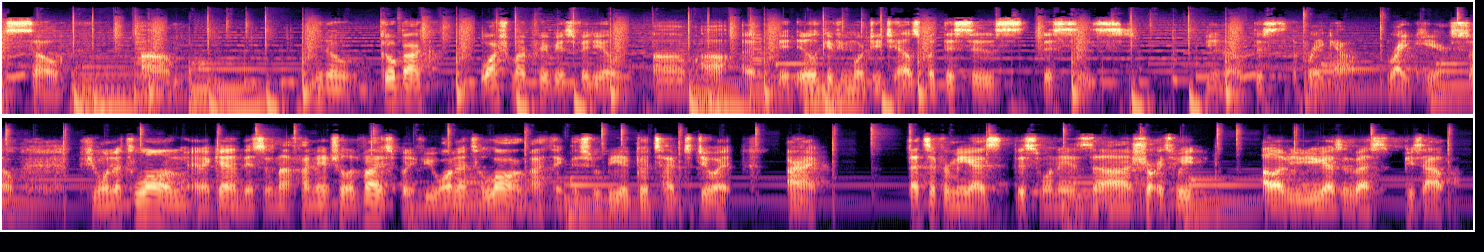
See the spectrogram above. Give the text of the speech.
So, um, you know, go back, watch my previous video. Um, uh, it, will give you more details, but this is this is, you know, this is the breakout right here. So, if you want it to long, and again, this is not financial advice, but if you want it to long, I think this would be a good time to do it. All right, that's it for me, guys. This one is uh, short and sweet. I love you. You guys are the best. Peace out.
